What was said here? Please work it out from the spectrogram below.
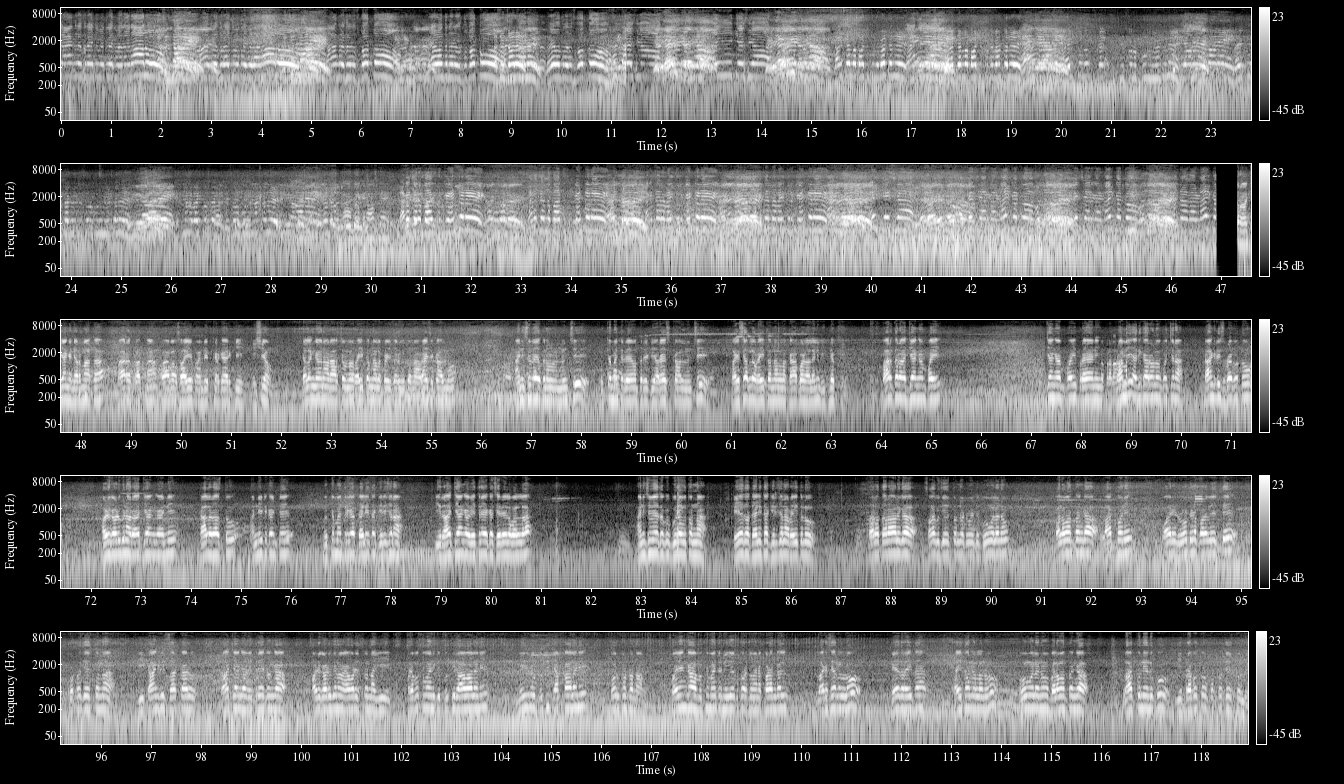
కాంగ్రెస్ రైతు వ్యతిరేక విధానాలు. కాంగ్రెస్ రైతు వ్యతిరేక విధానాలు కాంగ్రెస్ రేవంత్ రెడ్డి స్వత్వం రేవంత్ రెడ్డి స్వత్వం లంకెళ్ళ వెంటనే. రైతుల బాధితులకు వెంటనే. రైతులు తీసుకున్న భూమిని వెంటనే. రైతుల దగ్గర తీసుకున్న భూమిని వెంటనే. గిరిజన రైతుల దగ్గర తీసుకున్న భూమిని వెంటనే. లగచర బాధితులకు వెంటనే. లగచర్ల బాధితులకు వెంటనే. లగచర రైతులకు వెంటనే. లగచర్ల రైతులకు వెంటనే. కేసీఆర్. కేసీఆర్ గారి నాయకత్వం. రాజ్యాంగ నిర్మాత భారత రత్న బాబాసాహెబ్ అంబేద్కర్ గారికి విషయం. తెలంగాణ రాష్ట్రంలో రైతన్నలపై జరుగుతున్న అరాజకాలను అణిసివేతనం నుంచి ముఖ్యమంత్రి రేవంత్ రెడ్డి అరాజకాల నుంచి లగసర్లో రైతన్నలను కాపాడాలని విజ్ఞప్తి. భారత రాజ్యాంగంపై రాజ్యాంగంపై ప్రయాణి అధికారంలోకి వచ్చిన కాంగ్రెస్ ప్రభుత్వం అడుగడుగున రాజ్యాంగాన్ని కాలరాస్తూ అన్నిటికంటే ముఖ్యమంత్రిగా దళిత గిరిజన ఈ రాజ్యాంగ వ్యతిరేక చర్యల వల్ల అణిచివేతకు గురవుతున్న పేద దళిత గిరిజన రైతులు తరతరాలుగా సాగు చేస్తున్నటువంటి భూములను బలవంతంగా లాక్కొని వారిని రోడ్డున పడవేస్తే కుట్ర చేస్తున్న ఈ కాంగ్రెస్ సర్కారు రాజ్యాంగ వ్యతిరేకంగా అడుగడుగున వ్యవహరిస్తున్న ఈ ప్రభుత్వానికి బుద్ధి రావాలని మీరు బుద్ధి చెప్పాలని కోరుకుంటున్నాము. స్వయంగా ముఖ్యమంత్రి నియోజకవర్గమైన కొడంగల్ లగసెరల్లో పేద రైత రైతన్నలను భూములను బలవంతంగా లాక్కునేందుకు ఈ ప్రభుత్వం కుట్ర చేస్తుంది.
